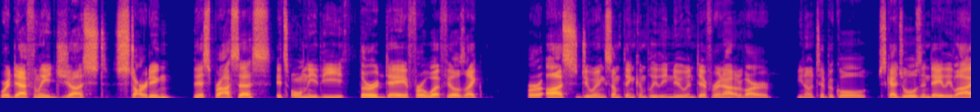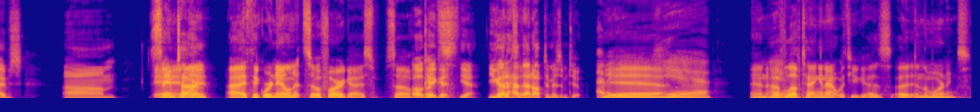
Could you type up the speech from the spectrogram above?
we're definitely just starting this process. It's only the third day for what feels like for us doing something completely new and different out of our, you know, typical schedules and daily lives. Um, Same time. yet- I think we're nailing it so far, guys. So oh, okay, good. Yeah. You got to have that optimism too. I mean, yeah. yeah. And I've loved hanging out with you guys uh, in the mornings.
